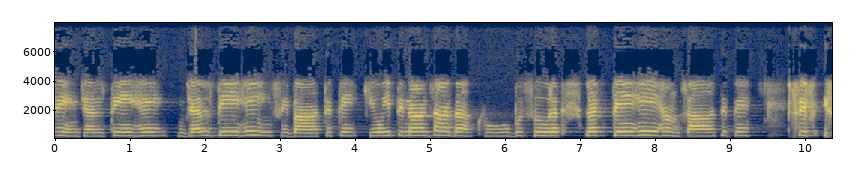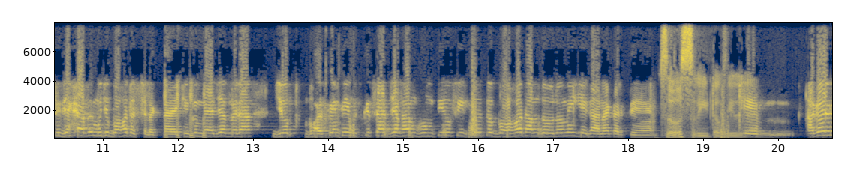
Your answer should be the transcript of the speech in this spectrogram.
जलते हैं जलते हैं इस बात पे क्यों इतना ज़्यादा खूबसूरत लगते हैं हम साथ पे? सिर्फ़ इस जगह पे मुझे बहुत अच्छा लगता है क्योंकि मैं जब मेरा जो बॉयफ्रेंड थे उसके साथ जब हम घूमती हूँ फिरती हूँ तो बहुत हम दोनों में ये गाना करते हैं। सो स्वीट ऑफ़ यू अगर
